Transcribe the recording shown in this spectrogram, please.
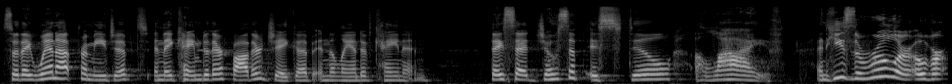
So they went up from Egypt, and they came to their father Jacob in the land of Canaan. They said, Joseph is still alive and he's the ruler over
